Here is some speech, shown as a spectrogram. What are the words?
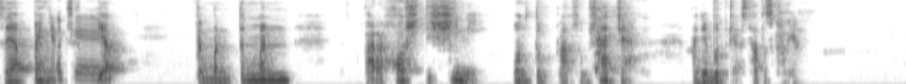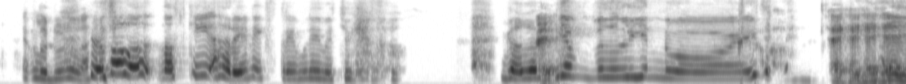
Saya pengen Oke. setiap teman-teman para host di sini untuk langsung saja menyebutkan status kalian. lu dulu lah Kenapa lo Noski hari ini extremely lucu gitu? Gak ngerti. Eh, nyebelin woy Eh, hey, hey, hey.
